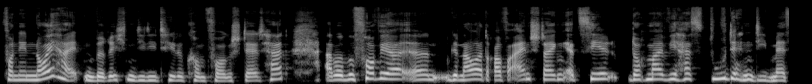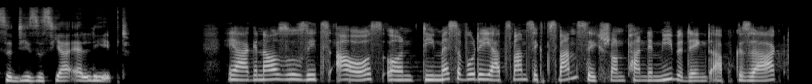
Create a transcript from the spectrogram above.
von den Neuheiten berichten, die die Telekom vorgestellt hat. Aber bevor wir äh, genauer darauf einsteigen, erzähl doch mal, wie hast du denn die Messe dieses Jahr erlebt? Ja, genau so sieht's aus. Und die Messe wurde ja 2020 schon pandemiebedingt abgesagt.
